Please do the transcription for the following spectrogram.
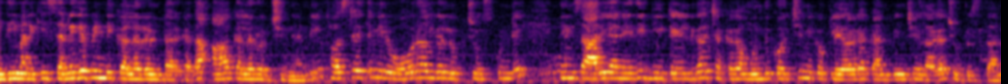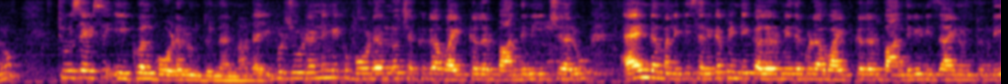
ఇది మనకి శనగపిండి కలర్ అంటారు కదా ఆ కలర్ వచ్చిందండి. ఫస్ట్ అయితే మీరు ఓవరాల్గా లుక్ చూసుకుంటే నేను శారీ అనేది డీటెయిల్డ్గా చక్కగా ముందుకు వచ్చి మీకు క్లియర్గా కనిపించేలాగా చూపిస్తాను. టూ సైడ్స్ ఈక్వల్ బోర్డర్ ఉంటుందన్నమాట. ఇప్పుడు చూడండి మీకు బోర్డర్లో చక్కగా వైట్ కలర్ బాందిని ఇచ్చారు. అండ్ మనకి శనగపిండి కలర్ మీద కూడా వైట్ కలర్ బాందిని డిజైన్ ఉంటుంది.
